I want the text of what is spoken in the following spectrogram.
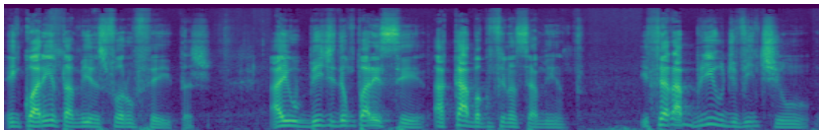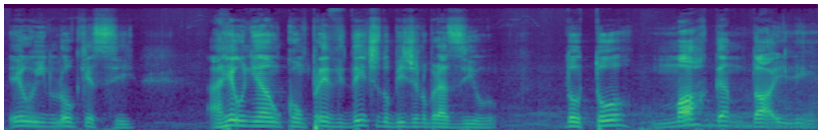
em 40 meses foram feitas? Aí o BID deu um parecer, acaba com o financiamento. Isso era abril de 21, eu enlouqueci. A reunião com o presidente do BID no Brasil, doutor Morgan Doyle.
